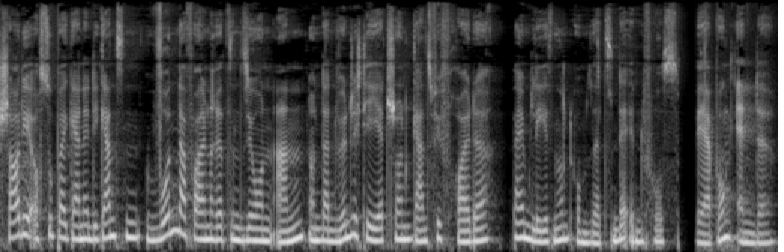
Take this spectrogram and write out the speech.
Schau dir auch super gerne die ganzen wundervollen Rezensionen an und dann wünsche ich dir jetzt schon ganz viel Freude beim Lesen und Umsetzen der Infos. Werbung Ende.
